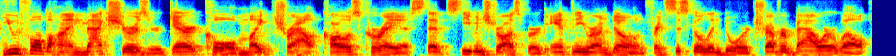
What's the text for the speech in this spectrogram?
he would fall behind Max Scherzer, Gerrit Cole, Mike Trout, Carlos Correa, Ste- Stephen Strasburg, Anthony Rendon, Francisco Lindor, Trevor Bauer. Well,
